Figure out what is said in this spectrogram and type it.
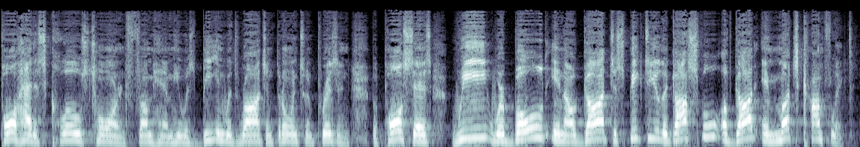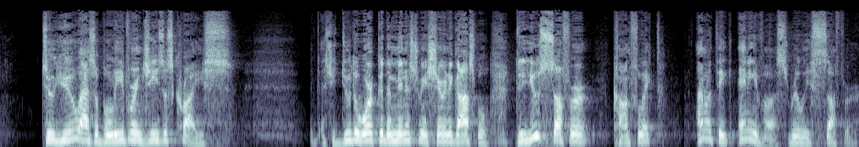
Paul had his clothes torn from him. He was beaten with rods and thrown into prison. But Paul says, we were bold in our God to speak to you the gospel of God in much conflict. To you as a believer in Jesus Christ, as you do the work of the ministry and sharing the gospel, do you suffer conflict? I don't think any of us really suffer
